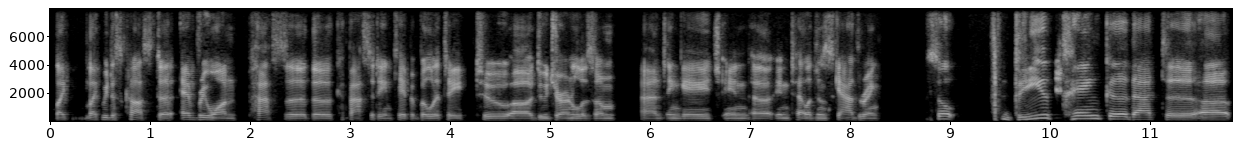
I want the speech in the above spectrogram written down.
like like we discussed, everyone has the capacity and capability to do journalism and engage in intelligence gathering. So, do you think uh, that uh, uh,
